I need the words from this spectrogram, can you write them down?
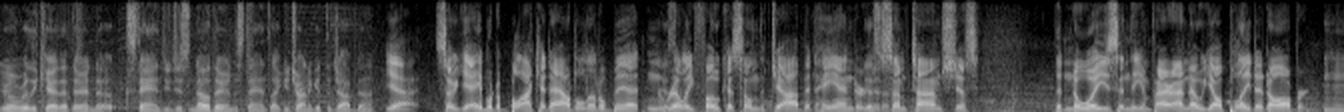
you don't really care that they're in the stands. You just know they're in the stands. Like you're trying to get the job done. Yeah. So you're able to block it out a little bit and Yes, really focus on the job at hand, or Yes, sometimes just the noise and the environment? I know y'all played at Auburn. Mm-hmm.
